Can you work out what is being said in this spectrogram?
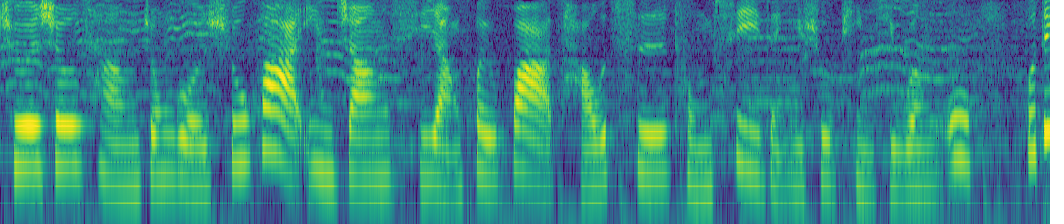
除了收藏中国书画、印章、西洋绘画、陶瓷、铜器等艺术品及文物。不定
